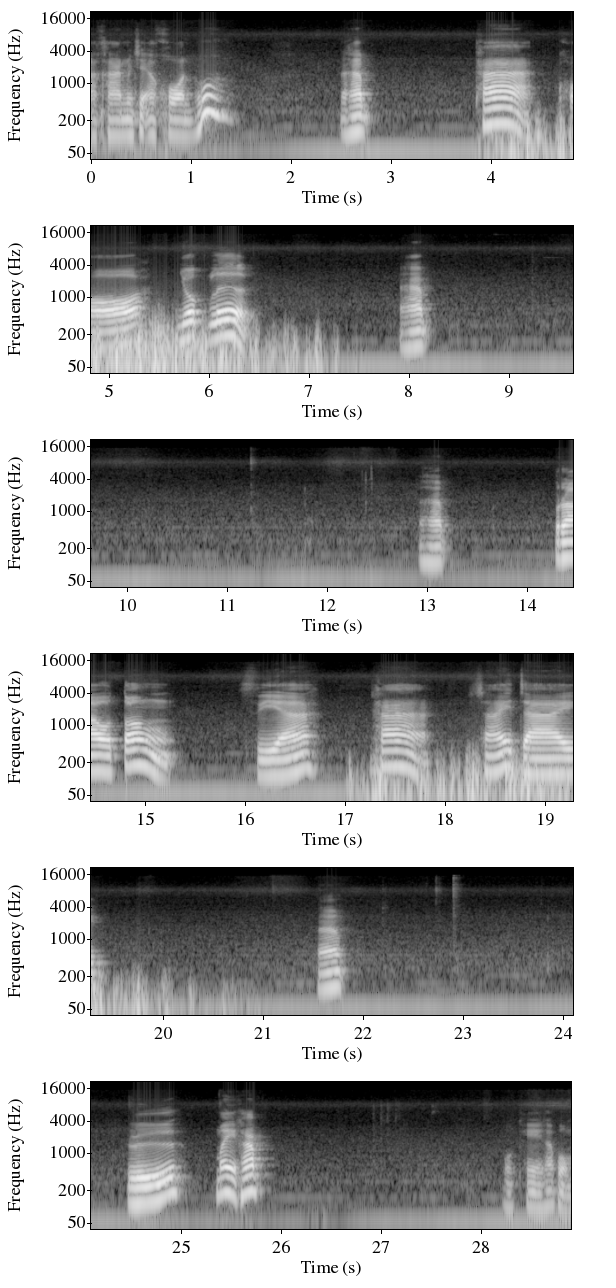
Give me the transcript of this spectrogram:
อาคารไม่ใช่อาคารโอ้นะครับ ถ้าขอยกเลิกนะครับนะครับ เราต้องเสียค่าใช้จ่ายนะครับ หรือไม่ครับ โอเคครับผม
